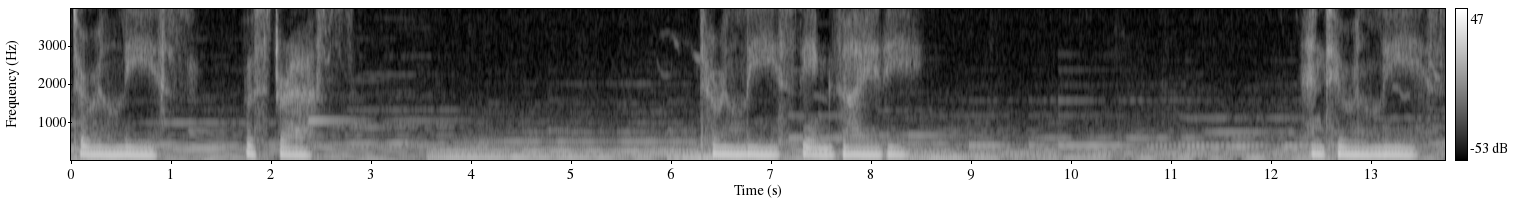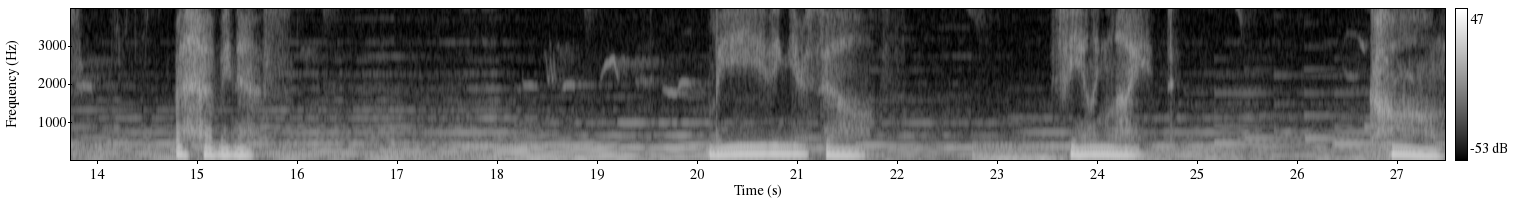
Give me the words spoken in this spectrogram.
to release the stress, to release the anxiety, and to release the heaviness. Leaving yourself feeling light, calm,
